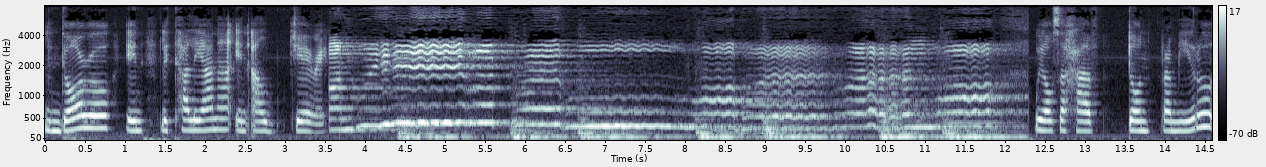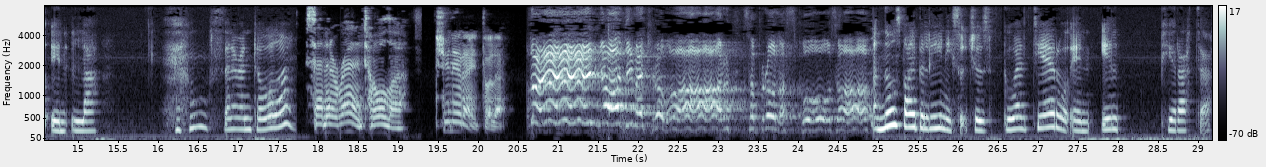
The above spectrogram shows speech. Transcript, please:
Lindoro in L'Italiana in Algeri. We also have Don Ramiro in La Cenerentola. Cenerentola. Cenerentola. And those by Bellini, such as Gualtiero in Il Pirata.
